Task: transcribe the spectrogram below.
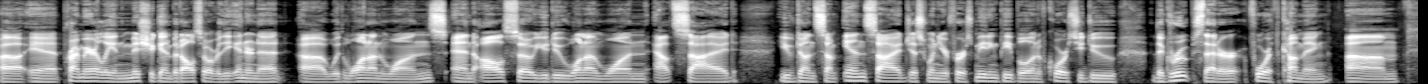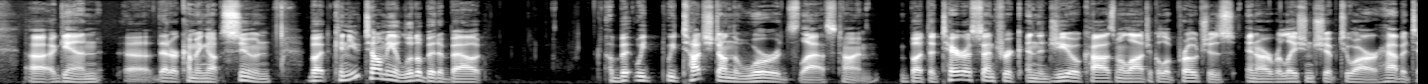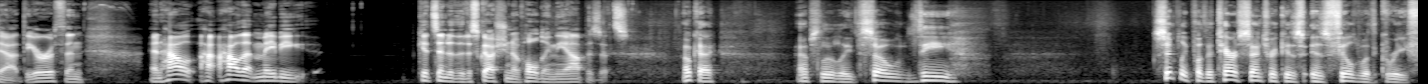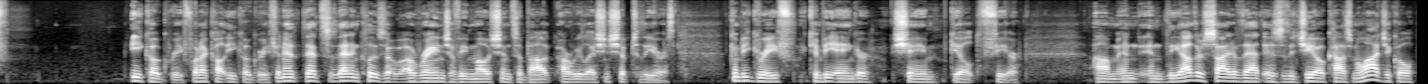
uh, in, primarily in Michigan, but also over the internet uh, with one on ones. And also, you do one on one outside. You've done some inside just when you're first meeting people. And of course, you do the groups that are forthcoming um, uh, again, uh, that are coming up soon. But can you tell me a little bit about? A bit, we, we touched on the words last time, but the terracentric and the geocosmological approaches in our relationship to our habitat, the Earth, and and how how that maybe gets into the discussion of holding the opposites. Okay, absolutely. So the simply put, the terracentric is is filled with grief. eco grief, what I call eco grief, and it, that's that includes a, a, range of emotions about our relationship to the earth. It can be grief, it can be anger, shame, guilt, fear, um, and and the other side of that is the geocosmological,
